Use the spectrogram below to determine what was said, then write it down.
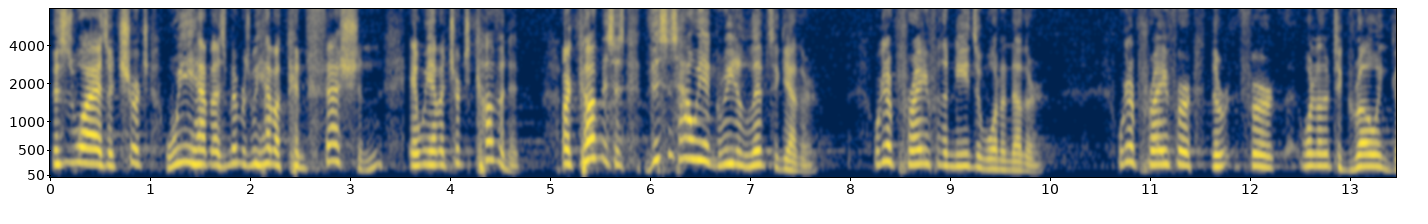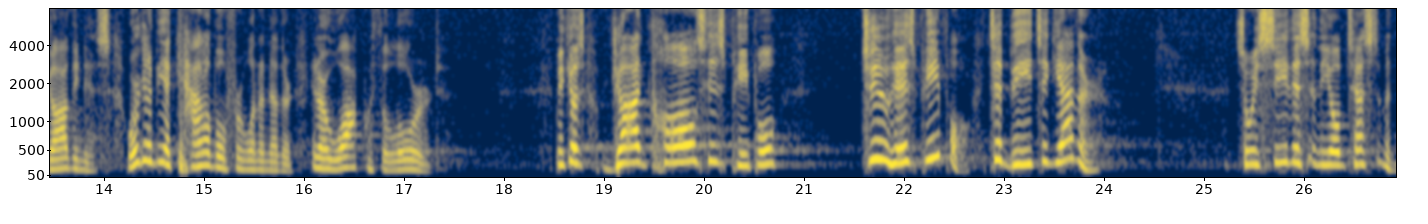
This is why, as a church, we have, as members, we have a confession and we have a church covenant. Our covenant says this is how we agree to live together. We're going to pray for the needs of one another. We're going to pray for, the, for one another to grow in godliness. We're going to be accountable for one another in our walk with the Lord. Because God calls his people to his people to be together. So we see this in the Old Testament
